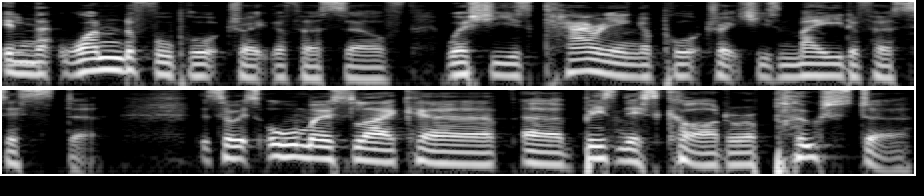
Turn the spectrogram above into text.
In yeah. that wonderful portrait of herself, where she is carrying a portrait she's made of her sister. So it's almost like a, a business card or a poster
